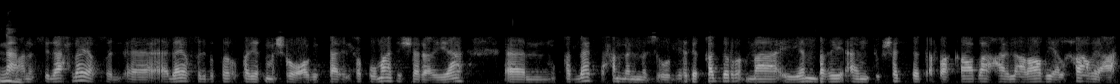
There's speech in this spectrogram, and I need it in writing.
نعم. طبعا السلاح لا يصل آه، لا يصل بطريق مشروع وبالتالي الحكومات الشرعية قد لا تتحمل المسؤولية بقدر ما ينبغي أن تشدد الرقابة على الأراضي الخاضعة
